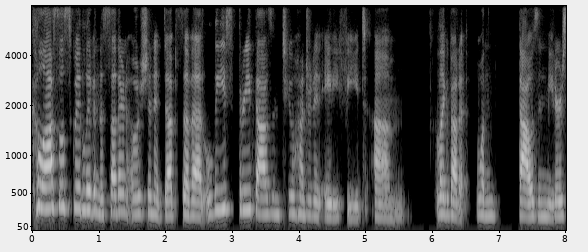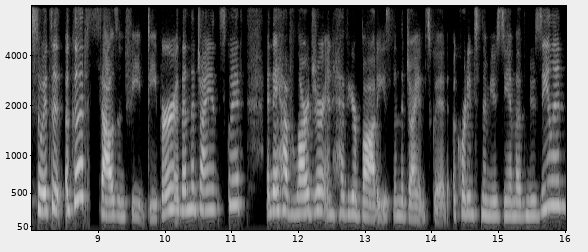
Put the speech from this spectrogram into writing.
colossal squid live in the Southern Ocean at depths of at least 3,280 feet, um, like about a 1,000 meters. So it's a, a good thousand feet deeper than the giant squid, and they have larger and heavier bodies than the giant squid. According to the Museum of New Zealand,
